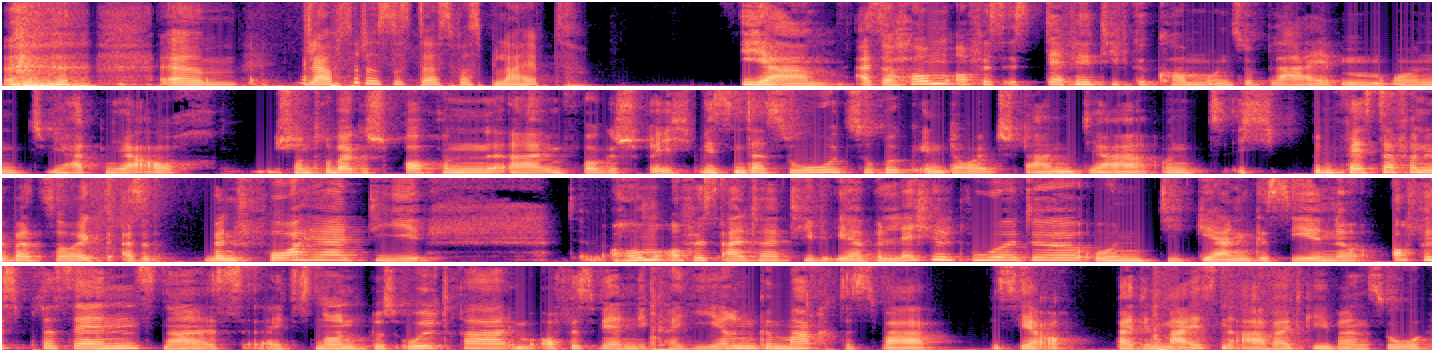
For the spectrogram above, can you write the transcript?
ähm, glaubst du, das ist das, was bleibt? Ja, also Homeoffice ist definitiv gekommen, um zu bleiben. Und wir hatten ja auch schon drüber gesprochen äh, im Vorgespräch. Wir sind da so zurück in Deutschland, ja. Und ich bin fest davon überzeugt, also wenn vorher die Homeoffice-Alternative eher belächelt wurde und die gern gesehene Office-Präsenz, ne, ist das Nonplusultra. Im Office werden die Karrieren gemacht. Das war bisher auch bei den meisten Arbeitgebern so,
